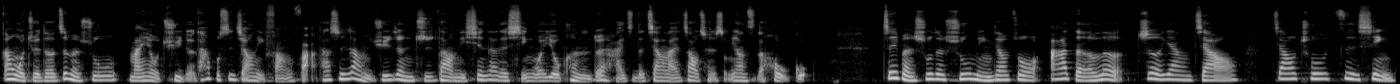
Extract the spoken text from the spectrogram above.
但我觉得这本书蛮有趣的，它不是教你方法，它是让你去认知到你现在的行为有可能对孩子的将来造成什么样子的后果。这本书的书名叫做《阿德勒这样教教出自信、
